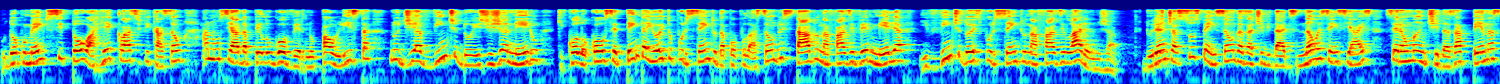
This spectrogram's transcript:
O documento citou a reclassificação anunciada pelo governo paulista no dia 22 de janeiro, que colocou 78% da população do estado na fase vermelha e 22% na fase laranja. Durante a suspensão das atividades não essenciais, serão mantidas apenas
